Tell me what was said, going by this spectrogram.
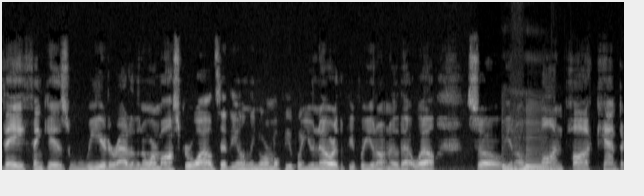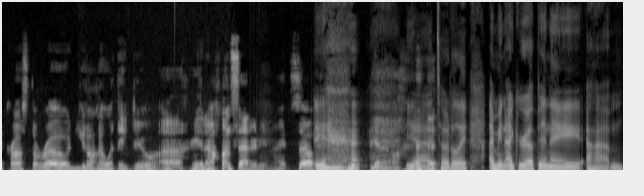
they think is weird or out of the norm. Oscar Wilde said, "The only normal people you know are the people you don't know that well." So, you know, Mhm. Ma and Pa Kent across the road, you don't know what they do, uh, you know, on Saturday night. So, Yeah. you know, yeah, totally. I mean, I grew up in a um,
